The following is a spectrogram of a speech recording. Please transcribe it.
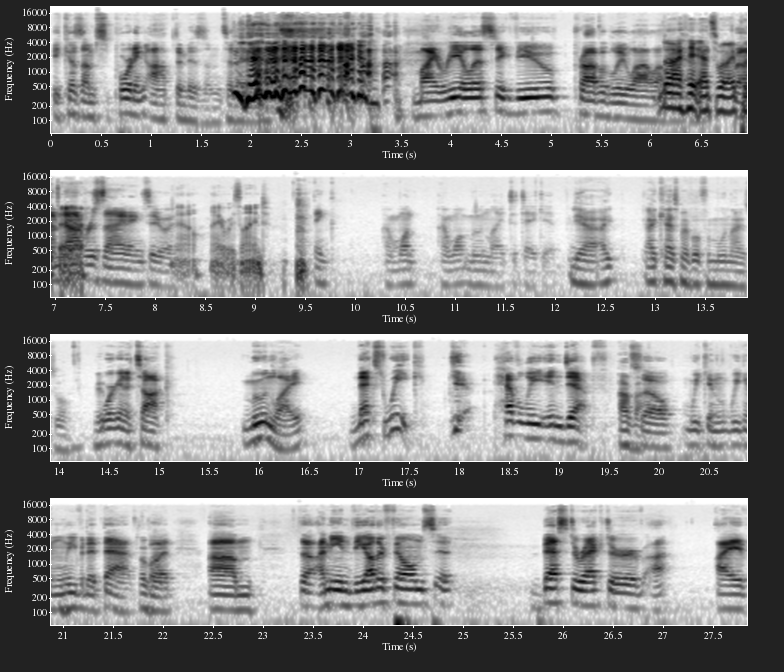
because I'm supporting optimism today. My realistic view, probably La La I Land, think that's what I but put I'm there. not resigning to it. no, I resigned. I think I want I want Moonlight to take it. Yeah, I I cast my vote for Moonlight as well. Yep. We're gonna talk Moonlight next week, Yeah. heavily in depth. All right. So we can we can leave it at that. Okay. But um, the I mean the other films, uh, best director. I, I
